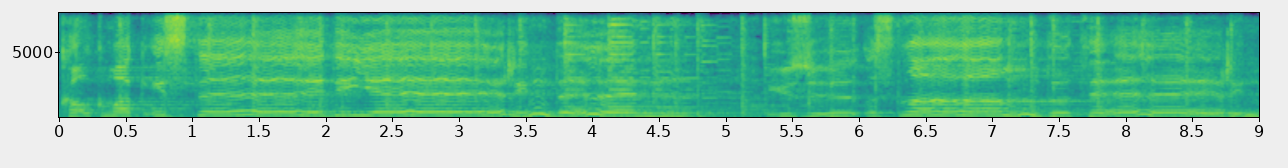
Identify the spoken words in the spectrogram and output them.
Kalkmak istedi yerinden Yüzü ıslandı terinden.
